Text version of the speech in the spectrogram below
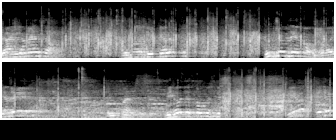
Jajamensan. Domarna tycker. Godkänt 3-0. Bra Jenny. Utmärkt. Vi höjer stången slut. Ja, det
